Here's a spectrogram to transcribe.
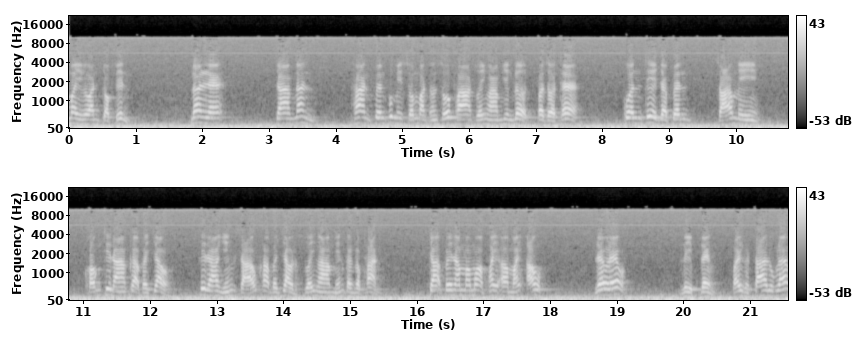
ไม่วันจบสิ้น นั่นแหละ จากนั้นท่านเป็นผู้มีสมบัติอันโสภาสวยงามยิ่งเลิศประเสริฐแท้ควรที่จะเป็นสามี ของทิดาข้าพเจ้าทิดาหญิงสาวข้าพเจ้าสวยงามเหมือนกันกับท่าน จะไปนำมามอบให้เอาไหมเอาแล้วแล้วรีบเร่งไปกับตาลูกแล้ว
